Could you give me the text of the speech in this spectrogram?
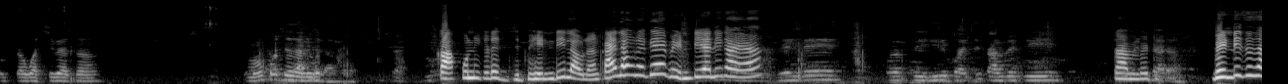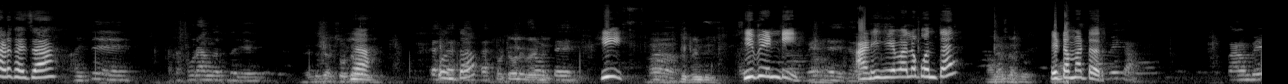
कुठचा वाशिव्याचा. मग झाली. काकून इकडे भेंडी लावलं. काय लावलं गे? भेंडी आणि काय? भेंडे परत ते ही पाहिजे तांबेची तांबेट भेंडीचं झाड खायचा खायचे आता पुरांगत ह्या कोणतं? छोटे. ही. हा ही भेंडी. भेंडे आणि हे वाला कोणतं? आहे हे टमाटर. तांबे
